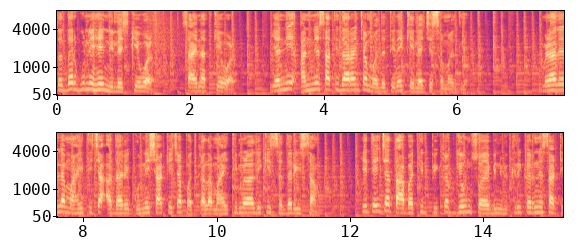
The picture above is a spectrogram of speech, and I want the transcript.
सदर गुन्हे हे निलेश केवळ सायनाथ केवळ यांनी अन्य साथीदारांच्या मदतीने केल्याचे समजले. मिळालेल्या माहितीच्या आधारे गुन्हे शाखेच्या पथकाला माहिती मिळाली की सदर इसाम हे त्यांच्या ताब्यातील पिकअप घेऊन सोयाबीन विक्री करण्यासाठी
